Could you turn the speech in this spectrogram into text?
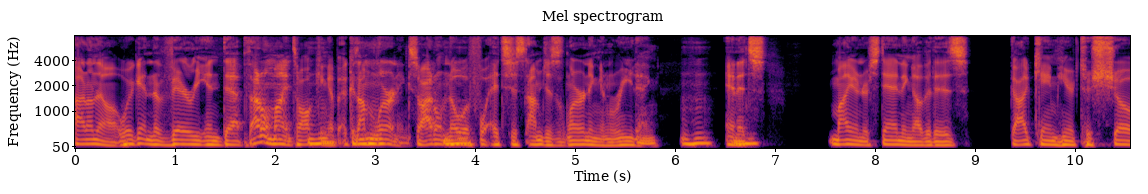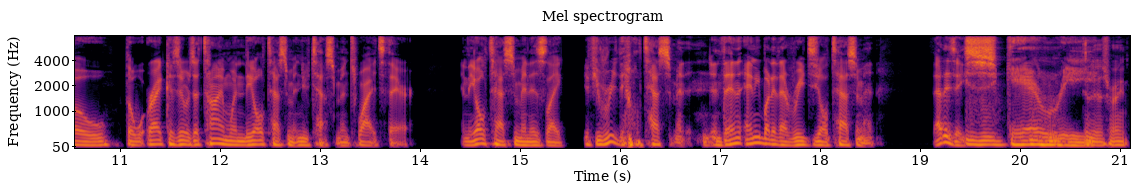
I don't know. We're getting a very in depth. I don't mind talking Mhm. about because I'm Mhm. learning. So I don't know Mhm. if it's just I'm just learning and reading. hmm And Mhm. it's my understanding of it is God came here to show the right because there was a time when the Old Testament, New Testament's why it's there. And the Old Testament is like if you read the Old Testament, and then anybody that reads the Old Testament, that is a Mhm. scary. It is right.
